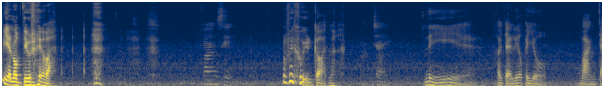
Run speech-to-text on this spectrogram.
มีอารมณ์ติวด้วยวะฟังสิไม่คุยกันก่อนวะวางใจ นี่ เข้าใจเลือกประโยค วางใจ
